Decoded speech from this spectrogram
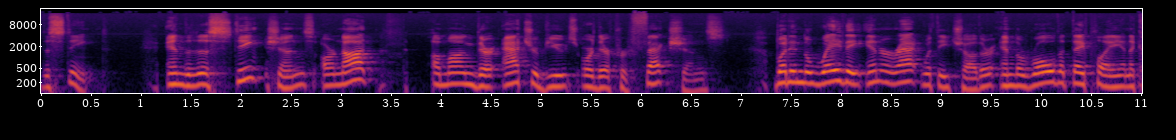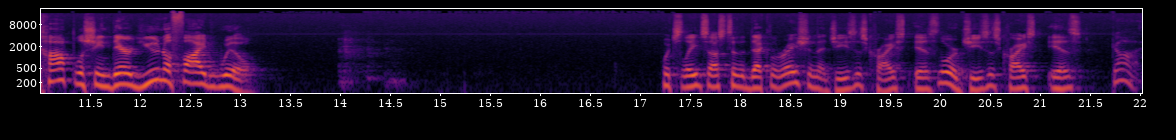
distinct. And the distinctions are not among their attributes or their perfections, but in the way they interact with each other and the role that they play in accomplishing their unified will. Which leads us to the declaration that Jesus Christ is Lord. Jesus Christ is God.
